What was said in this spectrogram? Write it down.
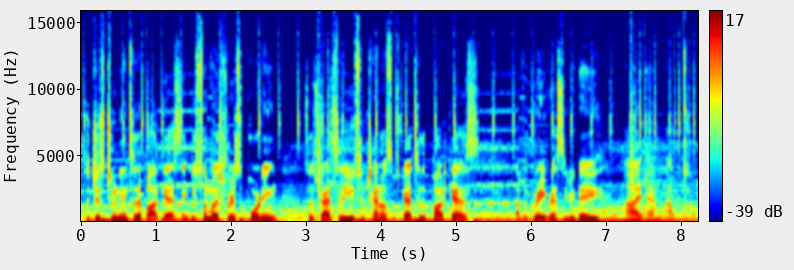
So just tune into the podcast. Thank you so much for supporting. Subscribe to the YouTube channel, subscribe to the podcast. Have a great rest of your day. I am out.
